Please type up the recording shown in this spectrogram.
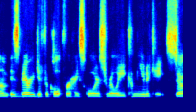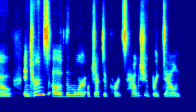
um, is very difficult for high schoolers to really communicate. So, in terms of the more objective parts, how would you break down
